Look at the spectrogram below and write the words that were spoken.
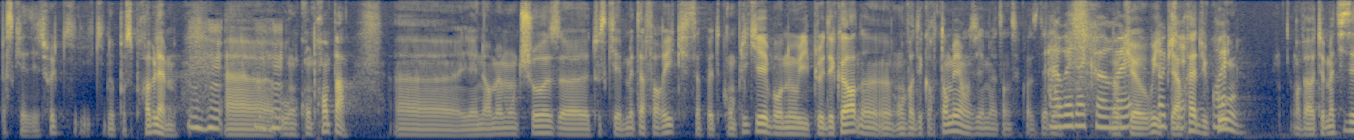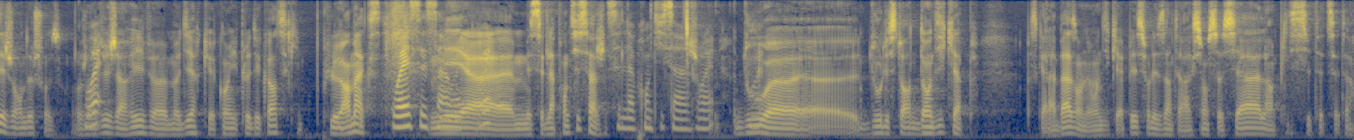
parce qu'il y a des trucs qui, qui nous posent problème Mhm. euh, Mhm. où on comprend pas. Euh, Il y a énormément de choses, tout ce qui est métaphorique, ça peut être compliqué. Pour nous, il pleut des cordes, on voit des cordes tomber, on se dit, mais attends, c'est quoi ce délire? Ah ouais, d'accord. Donc ouais. oui, puis après, du coup, Ouais. on va automatiser ce genre de choses. Aujourd'hui, j'arrive à me dire que quand il pleut des cordes, c'est qu'il pleut un max. Ouais, c'est ça. mais mais c'est de l'apprentissage. C'est de l'apprentissage, ouais. D'où d'où l'histoire d'handicap. Parce qu'à la base, on est handicapé sur les interactions sociales, implicites, etc.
